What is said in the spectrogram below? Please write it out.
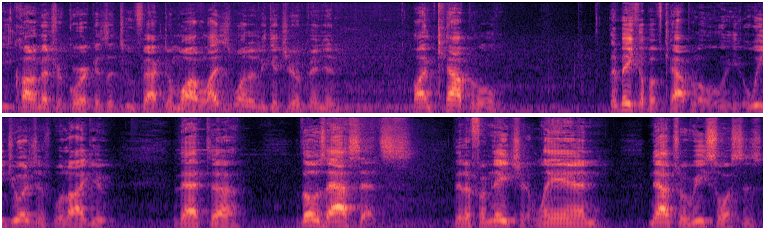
econometric work as a two-factor model. I just wanted to get your opinion on capital, the makeup of capital. We Georgians would argue that uh, those assets that are from nature, land, natural resources,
